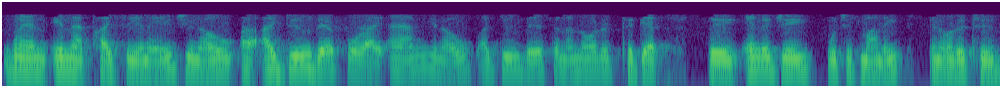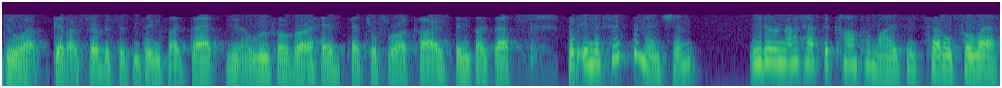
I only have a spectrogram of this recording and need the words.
when in that Piscean age, you know, uh, I do, therefore I am, you know, I do this, and in order to get the energy, which is money, in order to do our, get our services and things like that, you know, roof over our head, petrol for our cars, things like that. But in the fifth dimension, we do not have to compromise and settle for less.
